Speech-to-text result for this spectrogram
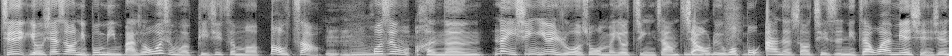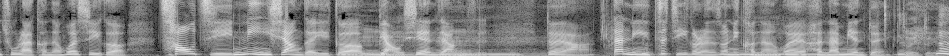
其实有些时候你不明白说为什么脾气这么暴躁。嗯嗯，或是很能内心，因为如果说我们有紧张、焦虑或不安的时候，其实你在外面显现出来，可能会是一个超级逆向的一个表现，这样子。嗯对啊，但你自己一个人的时候，你可能会很难面对。对对，那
